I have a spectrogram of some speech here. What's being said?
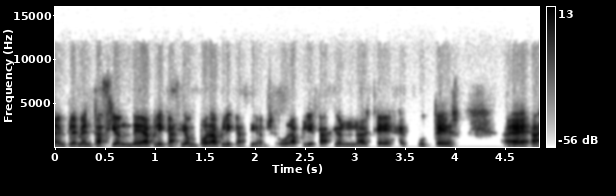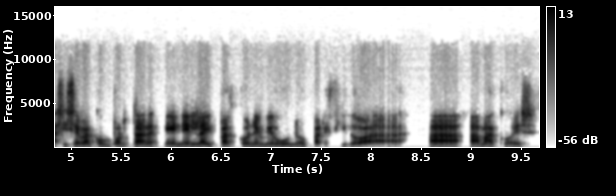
implementación de aplicación por aplicación. Según la aplicación en la que ejecutes, eh, así se va a comportar en el iPad con M1 parecido a, a, macOS.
